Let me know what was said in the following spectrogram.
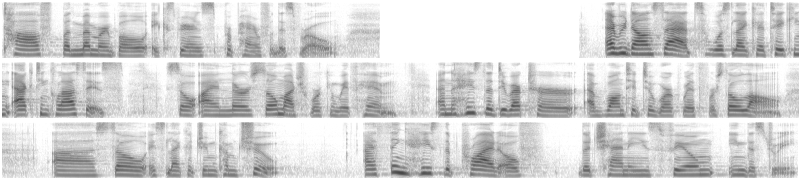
tough but memorable experience preparing for this role. Every down set was like uh, taking acting classes, so I learned so much working with him. And he's the director I've wanted to work with for so long, uh, so it's like a dream come true. I think he's the pride of the Chinese film industry.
